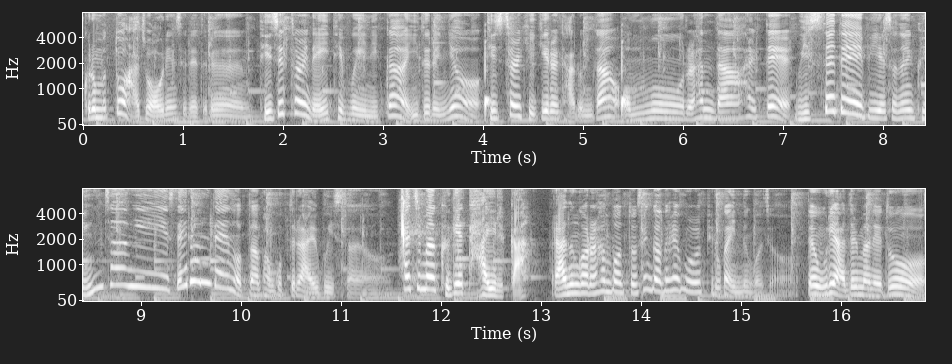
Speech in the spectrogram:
그러면 또 아주 어린 세대들은 디지털 네이티브이니까 이들은요 디지털 기기를 다룬다, 업무를 한다 할 때 윗세대에 비해서는 굉장히 세련된 어떤 방법들을 알고 있어요. 하지만 그게 다일까? 라는 거를 한번 또 생각을 해볼 필요가 있는 거죠. 우리 아들만 해도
